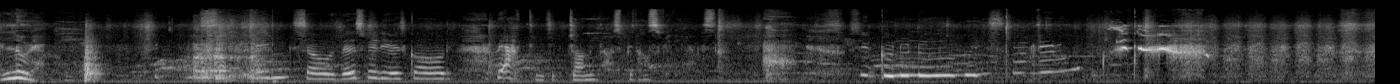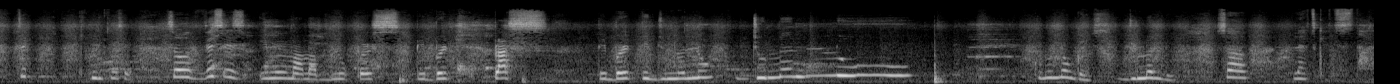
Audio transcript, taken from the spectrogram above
Here. So this video is called Reacting to Jomie Hospital's videos. Siguro na guys. So this is Imo Mama bloopers. The birth plus the birthday Junalo. Junalo. Kuno guys. Junalo. So let's get started.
